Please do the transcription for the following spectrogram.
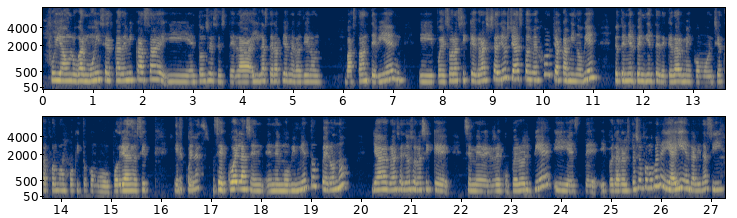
fui a un lugar muy cerca de mi casa y entonces este, la, y las terapias me las dieron bastante bien y pues ahora sí que gracias a Dios ya estoy mejor, ya camino bien. Yo tenía el pendiente de quedarme como en cierta forma un poquito como podría decir este, secuelas, secuelas en, en el movimiento, pero no, ya gracias a Dios ahora sí que se me recuperó el pie y este y pues la rehabilitación fue muy buena y ahí en realidad sí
